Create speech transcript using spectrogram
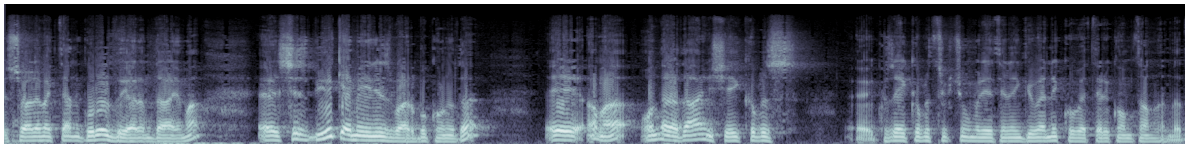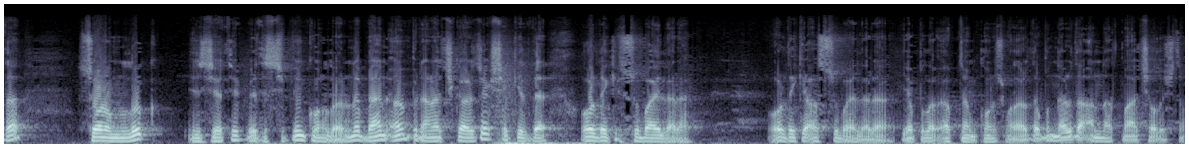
e, söylemekten gurur duyarım daima. E, Siz büyük emeğiniz var bu konuda. E, ama onlara da aynı şeyi Kıbrıs, Kuzey Kıbrıs Türk Cumhuriyeti'nin güvenlik kuvvetleri komutanlarında da sorumluluk, inisiyatif ve disiplin konularını ben ön plana çıkaracak şekilde oradaki subaylara, oradaki az subaylara yapılan, yaptığım konuşmalarda bunları da anlatmaya çalıştım.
